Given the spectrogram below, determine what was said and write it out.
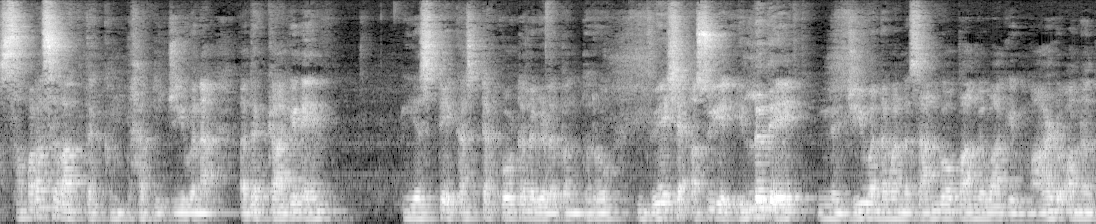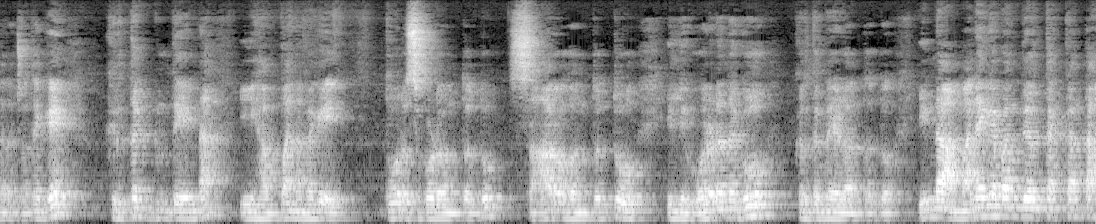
ಸಮರಸವಾಗ್ತಕ್ಕಂತಹದ್ದು ಜೀವನ. ಅದಕ್ಕಾಗಿನೇ ಎಷ್ಟೇ ಕಷ್ಟ ಕೋಟಲಗಳು ಬಂದರೂ ದ್ವೇಷ, ಅಸೂಯೆ ಇಲ್ಲದೆ ನಿನ್ನ ಜೀವನವನ್ನು ಸಾಂಗೋಪಾಂಗವಾಗಿ ಮಾಡು ಅನ್ನೋದರ ಜೊತೆಗೆ ಕೃತಜ್ಞತೆಯನ್ನು ಈ ಹಬ್ಬ ನಮಗೆ ತೋರಿಸಿಕೊಡುವಂಥದ್ದು, ಸಾರುವಂಥದ್ದು. ಇಲ್ಲಿ ಹೊರಡನಗೂ ಕೃತಜ್ಞತೆ ಹೇಳುವಂಥದ್ದು. ಇನ್ನ ಮನೆಗೆ ಬಂದಿರತಕ್ಕಂತಹ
